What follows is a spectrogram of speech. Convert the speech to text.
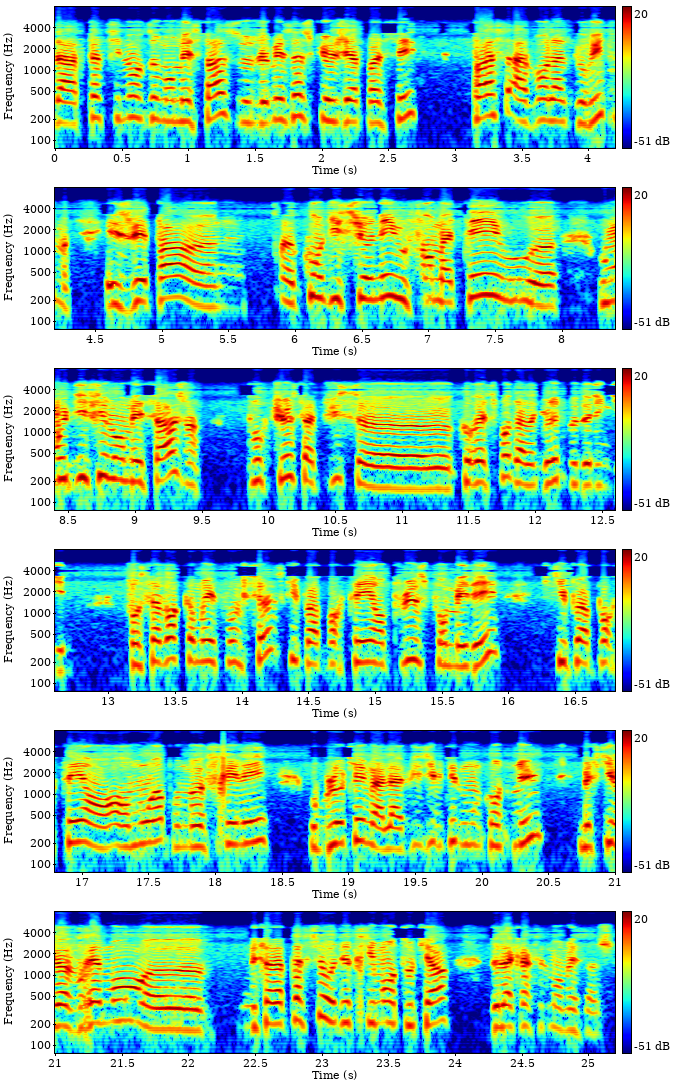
la pertinence de mon message, le message que j'ai à passer passe avant l'algorithme et je vais pas euh, conditionner ou formater ou, euh, ou, modifier mon message pour que ça puisse euh, correspondre à l'algorithme de LinkedIn. Il faut savoir comment il fonctionne, ce qu'il peut apporter en plus pour m'aider, ce qu'il peut apporter en, en, moins pour me freiner ou bloquer la visibilité de mon contenu, mais ce qui va vraiment, euh, mais ça va passer au détriment en tout cas de la clarté de mon message.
